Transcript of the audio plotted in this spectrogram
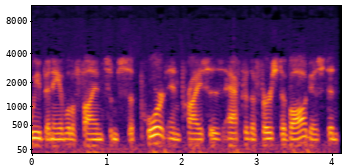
we've been able to find some support in prices after the 1st of August and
